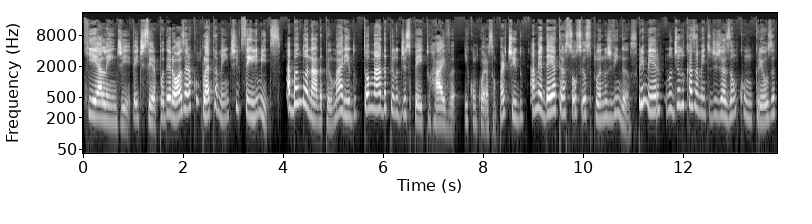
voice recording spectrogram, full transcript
que além de feiticeira poderosa, era completamente sem limites. Abandonada pelo marido, tomada pelo despeito, raiva e com o coração partido, a Medeia traçou seus planos de vingança. Primeiro, no dia do casamento de Jazão com Creusa,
